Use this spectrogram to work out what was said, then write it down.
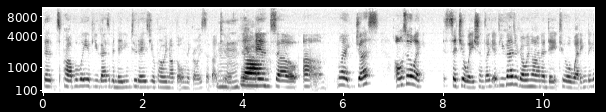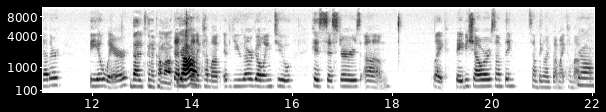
that's probably if you guys have been dating two days, you're probably not the only girl he said that to. Mhm. Yeah. And so, um, like just also like situations, like if you guys are going on a date to a wedding together, be aware That it's gonna come up. that Yeah. it's gonna come up. If you are going to his sister's um like baby shower or something, something like that might come up. yeah.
